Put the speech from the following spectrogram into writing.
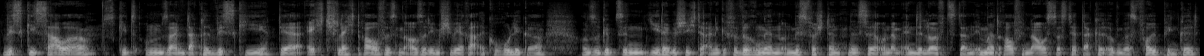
Whisky Sour. Es geht um seinen Dackel Whisky, der echt schlecht drauf ist und außerdem schwerer Alkoholiker. Und so gibt's in jeder Geschichte einige Verwirrungen und Missverständnisse und am Ende läuft's dann immer drauf hinaus, dass der Dackel irgendwas vollpinkelt.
